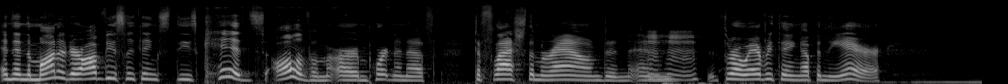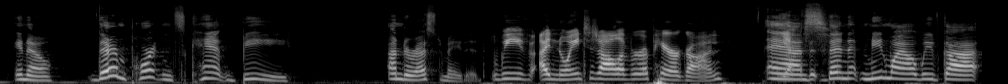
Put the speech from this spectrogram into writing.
And then the monitor obviously thinks these kids, all of them, are important enough to flash them around and and throw everything up in the air. You know, their importance can't be underestimated. We've anointed Oliver a paragon. And Yes. then meanwhile, we've got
